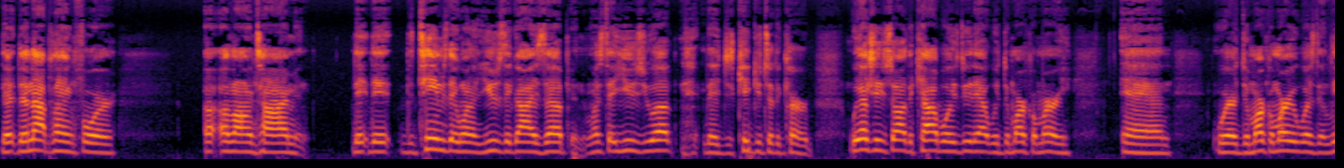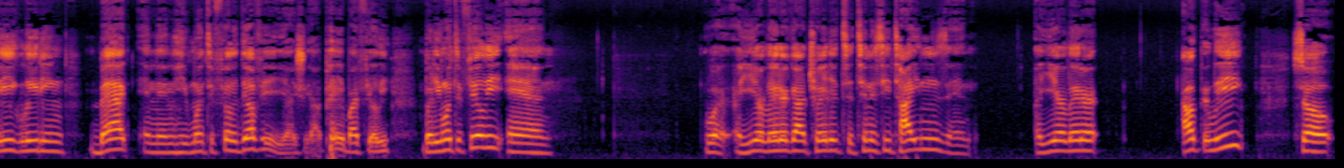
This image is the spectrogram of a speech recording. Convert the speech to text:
They're, they're not playing for a, a long time, and they, they the teams they want to use the guys up, and once they use you up, they just kick you to the curb. We actually saw the Cowboys do that with Demarco Murray, and where DeMarco Murray was the league leading back, and then he went to Philadelphia. He actually got paid by Philly, but he went to Philly, and what a year later got traded to Tennessee Titans, and a year later out the league. So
